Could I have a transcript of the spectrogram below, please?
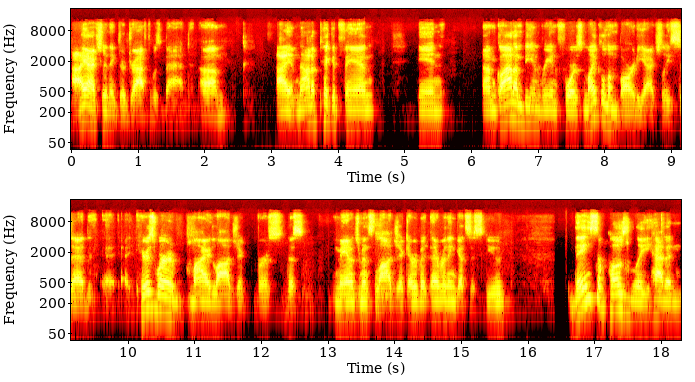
I actually think their draft was bad. Um, I am not a Pickett fan, and I'm glad I'm being reinforced. Michael Lombardi actually said, uh, "Here's where my logic versus this management's logic. Everybody everything gets skewed." They supposedly had a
